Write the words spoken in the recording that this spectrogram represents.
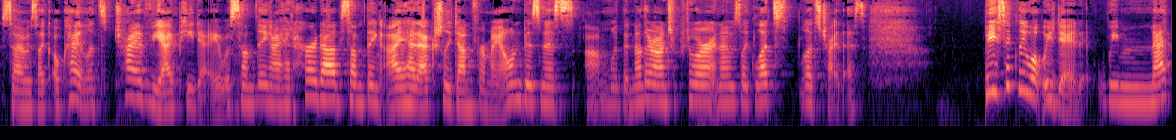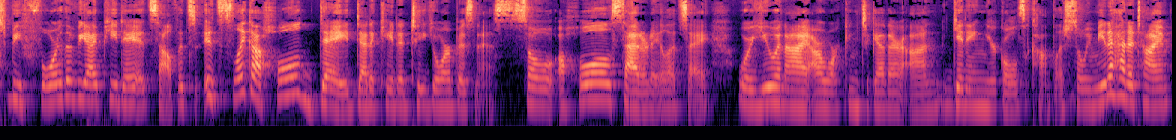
So I was like, okay, let's try a VIP day. It was something I had heard of, something I had actually done for my own business um, with another entrepreneur, and I was like, let's let's try this. Basically, what we did, we met before the VIP day itself. It's it's like a whole day dedicated to your business. So a whole Saturday, let's say, where you and I are working together on getting your goals accomplished. So we meet ahead of time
